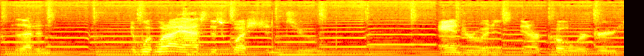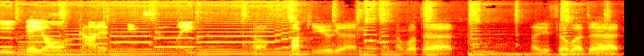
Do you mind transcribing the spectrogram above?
Cause I didn't. When when I asked this question to Andrew and his and our coworker, he they all got it instantly. oh, fuck you then. How about that? How do you feel about that?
